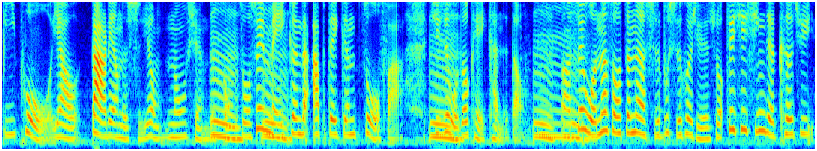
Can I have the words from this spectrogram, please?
逼迫我要大量的使用 Notion 的工作，嗯、所以每一个人的 update 跟做法，嗯、其实我都可以看得到。嗯啊，所以我那时候真的时不时会觉得说，这些新的科技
